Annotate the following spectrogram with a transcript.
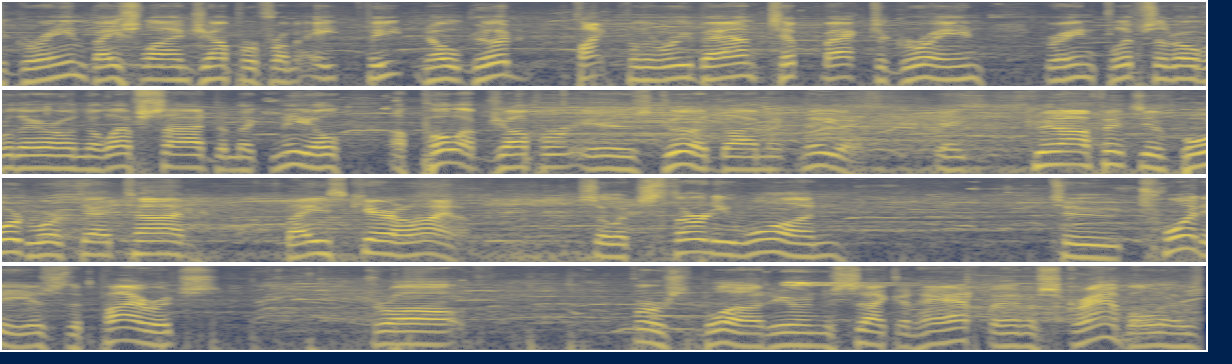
to Green. Baseline jumper from eight feet, no good. Fight for the rebound, tip back to Green. Green flips it over there on the left side to McNeill. A pull up jumper is good by McNeill. Yeah, good offensive board work that time by East Carolina. So it's 31 to 20 as the Pirates draw first blood here in the second half and a scramble as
